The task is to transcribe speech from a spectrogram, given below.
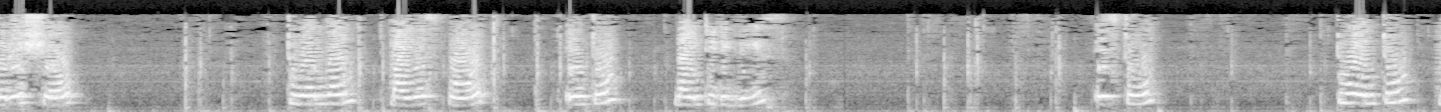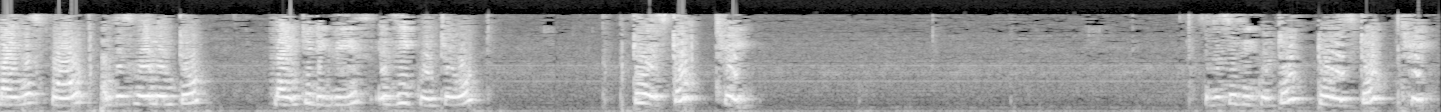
the ratio 2 and 1 minus 4 into 90 degrees is 2 2 into minus 4 and this whole into 90 degrees is equal to 2 is to 3. So this is equal to 2 is to 3.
